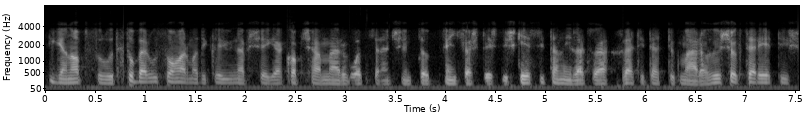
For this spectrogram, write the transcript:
Igen, abszolút. Október 23-ai ünnepsége kapcsán már volt szerencsém több fényfestést is készíteni, illetve vetítettük már a Hősök terét is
